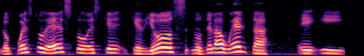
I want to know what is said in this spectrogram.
Lo opuesto de esto es que, que Dios nos dé la vuelta eh, y,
